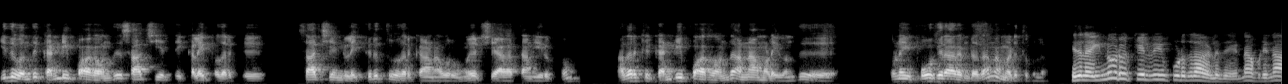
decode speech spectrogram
இது வந்து கண்டிப்பாக வந்து சாட்சியத்தை கலைப்பதற்கு சாட்சியங்களை திருத்துவதற்கான ஒரு முயற்சியாகத்தான் இருக்கும். அதற்கு கண்டிப்பாக வந்து அண்ணாமலை வந்து துணை போகிறார் என்றுதான் நம்ம எடுத்துக்கொள்ளலாம் இதுல இன்னொரு கேள்வியும் கூடுதலா எழுது. என்ன அப்படின்னா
